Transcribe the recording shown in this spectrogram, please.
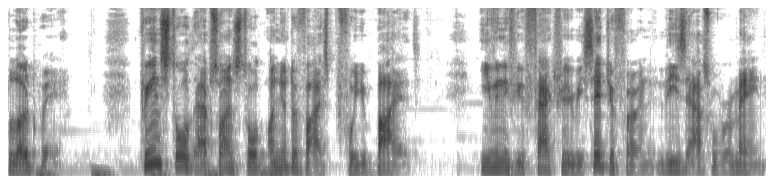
bloatware. Pre-installed apps are installed on your device before you buy it. Even if you factory reset your phone, these apps will remain.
